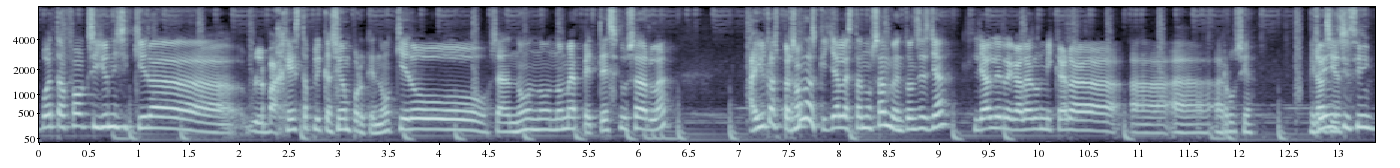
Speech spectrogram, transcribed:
what the fuck, si yo ni siquiera bajé esta aplicación porque no quiero, o sea, no, no, no me apetece usarla. Hay otras personas que ya la están usando, entonces ya, ya le regalaron mi cara a, a Rusia. Sí, sí, sí.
